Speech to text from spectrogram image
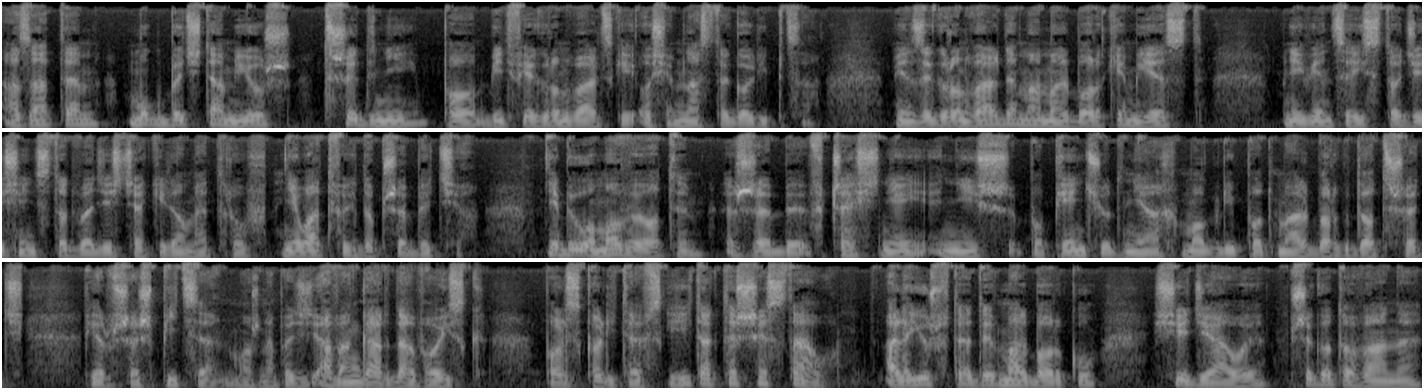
a zatem mógł być tam już trzy dni po bitwie grunwaldzkiej 18 lipca. Między Grunwaldem a Malborkiem jest mniej więcej 110-120 kilometrów niełatwych do przebycia. Nie było mowy o tym, żeby wcześniej niż po pięciu dniach mogli pod Malbork dotrzeć pierwsze szpice, można powiedzieć awangarda wojsk polsko-litewskich i tak też się stało. Ale już wtedy w Malborku siedziały przygotowane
